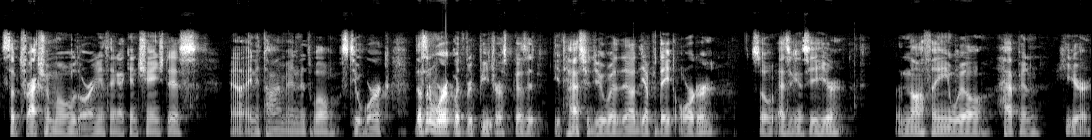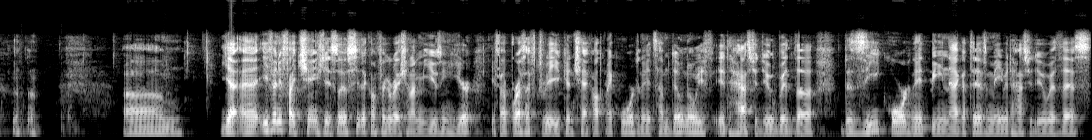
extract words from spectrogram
subtraction mode or anything I can change this uh, anytime and it will still work doesn't work with repeaters because it, it has to do with the, the update order so as you can see here nothing will happen here. um, yeah, uh, even if I change this, so you'll see the configuration I'm using here. If I press F3, you can check out my coordinates. I don't know if it has to do with the, the Z coordinate being negative. Maybe it has to do with this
